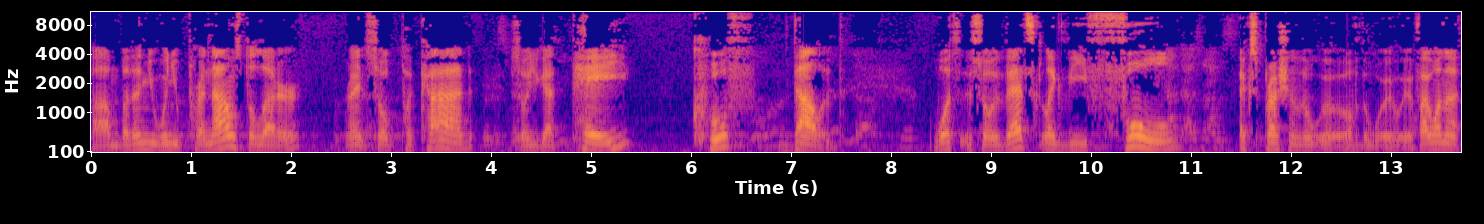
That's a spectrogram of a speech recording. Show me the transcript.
Um, but then you when you pronounce the letter, right? So pakad, so you got pay, kuf, dalad. What's so that's like the full expression of the of the word. If I want to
